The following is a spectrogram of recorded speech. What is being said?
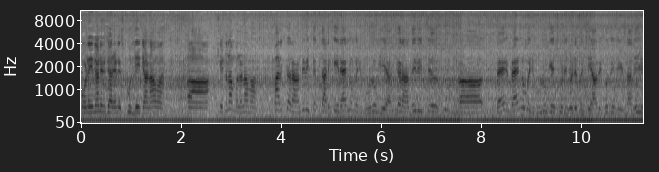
ਹੁਣ ਇਹਨਾਂ ਨੇ ਵਿਚਾਰਿਆਂ ਨੇ ਸਕੂਲੇ ਜਾਣਾ ਵਾ ਆ ਖੇਡਣਾ ਮਲਣਾ ਵਾ ਪਰ ਘਰਾਂ ਦੇ ਵਿੱਚ ਤੜਕੇ ਰਹਿਣ ਨੂੰ ਮਜਬੂਰ ਹੋ ਗਏ ਆ। ਘਰਾਂ ਦੇ ਵਿੱਚ ਬਹਿ ਬਹਿਣ ਨੂੰ ਮਜਬੂਰ ਹੋ ਗਏ ਛੋਟੇ ਛੋਟੇ ਬੱਚੇ ਆ ਵੇਖੋ ਤੁਸੀਂ ਦੇਖ ਸਕਦੇ ਜੀ,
